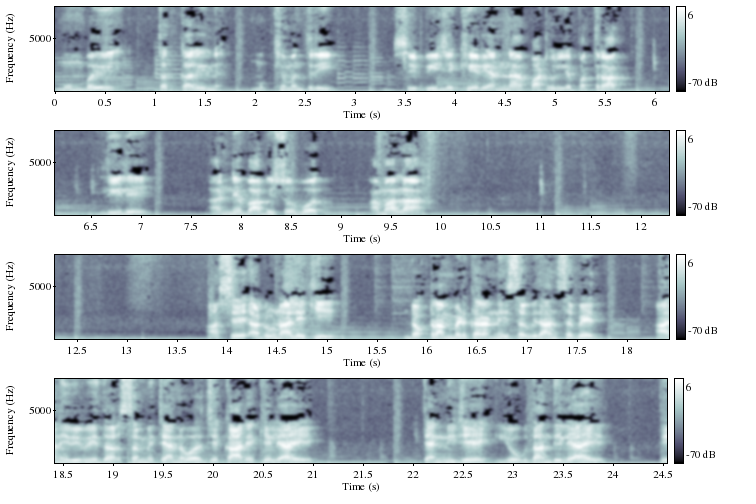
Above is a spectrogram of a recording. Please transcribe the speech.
मुंबई तत्कालीन मुख्यमंत्री श्री बी जे खेर यांना पाठवलेल्या पत्रात लिहिले अन्य बाबीसोबत आम्हाला असे आढळून आले की डॉक्टर आंबेडकरांनी संविधान सभेत आणि विविध समित्यांवर जे कार्य केले आहे त्यांनी जे योगदान दिले आहे ते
